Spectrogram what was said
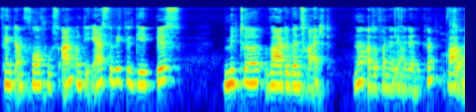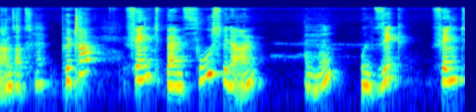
fängt am Vorfuß an und die erste Wickel geht bis Mitte Wade, wenn es reicht. Ne? Also von der Länge Ja. der Wickel. So, Wadenansatz. Ne? Pütter fängt beim Fuß wieder an Mhm. und Sick fängt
